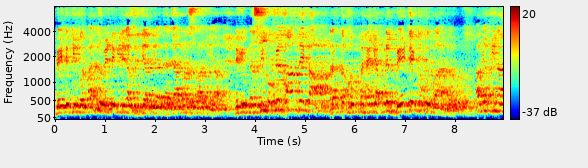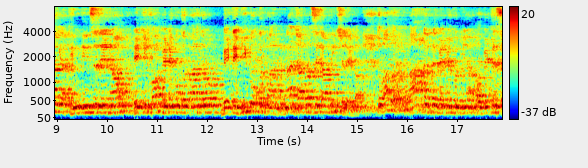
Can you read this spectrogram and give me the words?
بیٹے کی قربانی تو بیٹے کی جگہ پھر دیا دیا جائے جانور سبا کیا۔ لیکن دسویں کو پھر خواب دیکھا۔ رب کا حکم ہے کہ اپنے بیٹے کو قربان کرو۔ اب یقین آ گیا، تین دن سے دیکھ رہا ہوں، ایک ہی خواب، بیٹے کو قربان کرو، بیٹے ہی کو قربان کرنا، جانور سے کام نہیں چلے گا۔ تو اب آپ نے اپنے بیٹے کو لیا اور بیٹے سے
